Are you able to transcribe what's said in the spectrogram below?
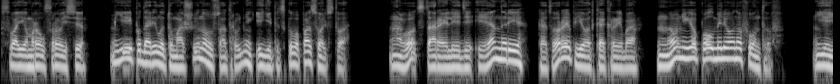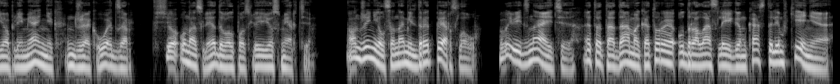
в своем Роллс-Ройсе Ей подарил эту машину сотрудник египетского посольства. Вот старая леди Эннери, которая пьет как рыба, но у нее полмиллиона фунтов. Ее племянник, Джек Уэдзер, все унаследовал после ее смерти. Он женился на Мильдред Перслоу. Вы ведь знаете, это та дама, которая удрала с Лейгом Кастелем в Кению.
